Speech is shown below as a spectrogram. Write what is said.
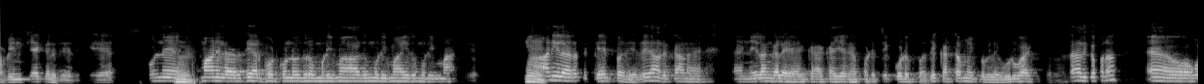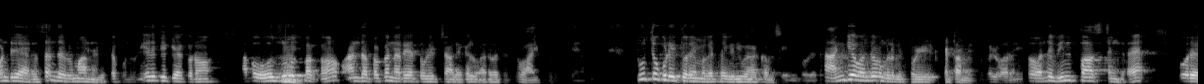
அப்படின்னு கேக்குறது எதுக்கு? ஒண்ணு. மாநில அரசு ஏர்போர்ட் கொண்டு வந்துட முடியுமா? அது முடியுமா? இது முடியுமா. மாநில அரசு கேட்பது எது? அதுக்கான நிலங்களை க- கையகப்படுத்தி கொடுப்பது கட்டமைப்புகளை உருவாக்கி தருவது. அதுக்கப்புறம் ஒன்றிய அரசு அந்த விமான நிலையத்தை கொண்டு வரும் எதுக்கு கேட்கிறோம் அப்ப ஒசூர் பக்கம் அந்த பக்கம் நிறைய தொழிற்சாலைகள் வருவதற்கு வாய்ப்பு தூத்துக்குடி துறைமுகத்தை விரிவாக்கம் செய்யும் பொழுது அங்கே வந்து உங்களுக்கு தொழில் கட்டமைப்புகள் வரும். இப்ப வந்து வின்பாஸ்ட்ங்கிற ஒரு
